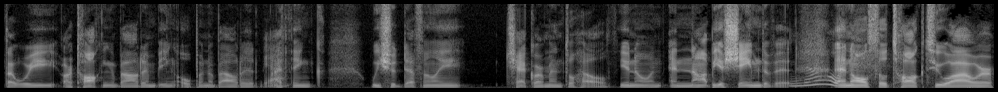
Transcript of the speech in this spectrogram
that we are talking about and being open about it. Yeah. I think we should definitely check our mental health, you know, and, and not be ashamed of it, No. and also talk to our,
